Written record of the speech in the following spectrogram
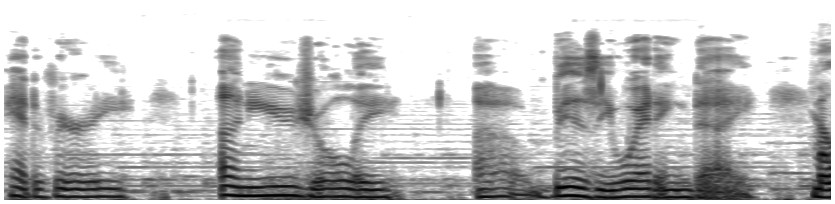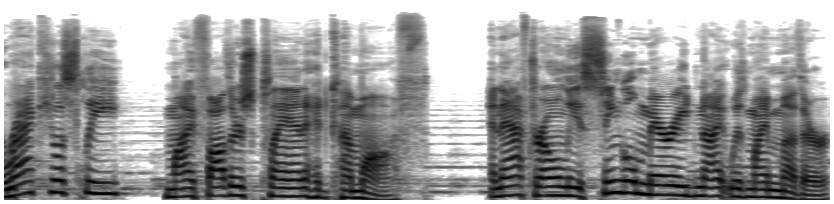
had a very unusually a busy wedding day. Miraculously, my father's plan had come off, and after only a single married night with my mother,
